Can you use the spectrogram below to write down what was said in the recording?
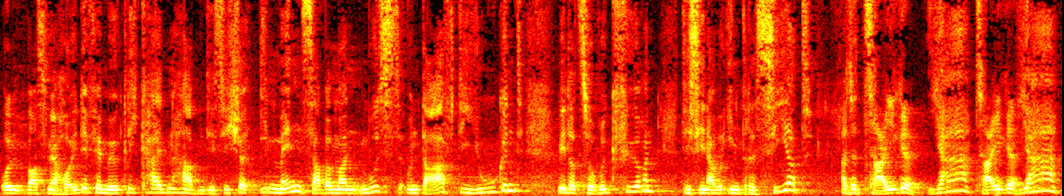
und was wir heute für Möglichkeiten haben, die ist sicher immens, aber man muss und darf die Jugend wieder zurückführen. Die sind aber interessiert. Also zeige. Ja, Zeige. Ja,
